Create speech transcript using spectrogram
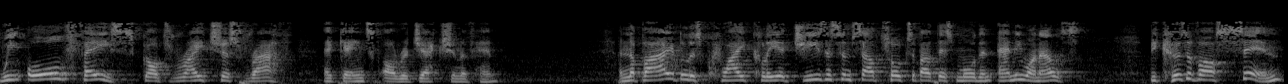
We all face God's righteous wrath against our rejection of Him. And the Bible is quite clear. Jesus himself talks about this more than anyone else. Because of our sin,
